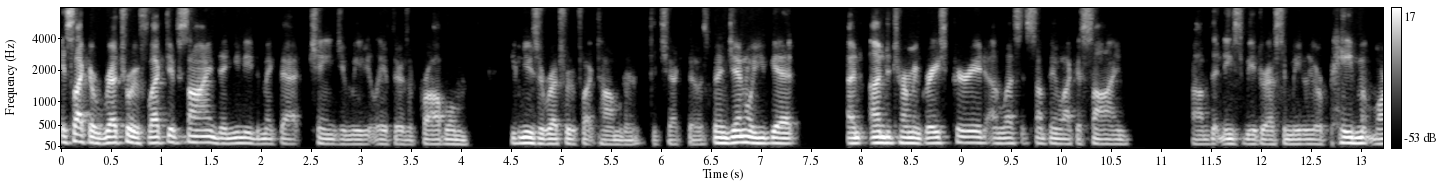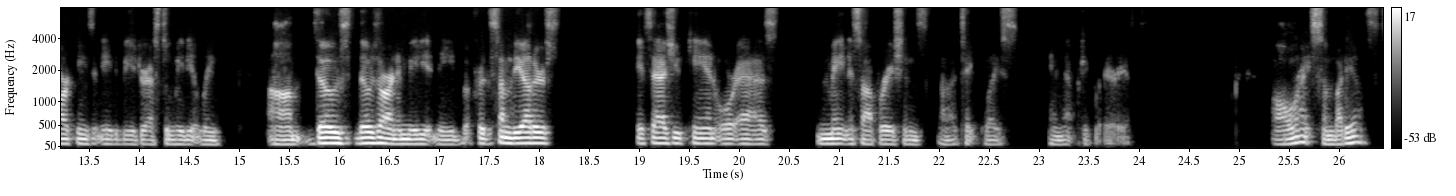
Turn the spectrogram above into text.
it's like a retroreflective sign, then you need to make that change immediately if there's a problem. You can use a retroreflectometer to check those. But in general, you get an undetermined grace period unless it's something like a sign um, that needs to be addressed immediately or pavement markings that need to be addressed immediately. Um, those those are an immediate need. But for some of the others, it's as you can or as maintenance operations uh, take place in that particular area. All right, somebody else.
